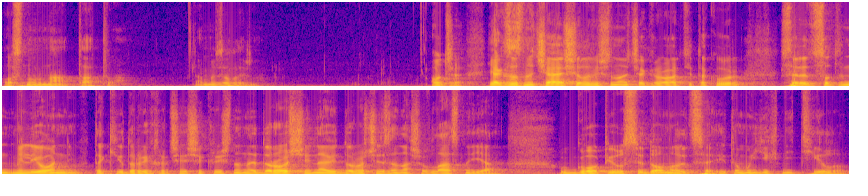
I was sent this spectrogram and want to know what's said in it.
основна татва. А ми залежні. Отже, як зазначає Шила Вішуна Чакраварті Такур, серед сотень мільйонів таких дорогих речей, що Кришна найдорожчий і навіть дорожчий за наше власне я. Гопі усвідомили це, і тому їхнє тіло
